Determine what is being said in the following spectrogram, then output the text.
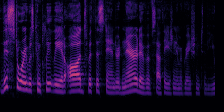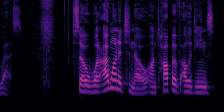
this story was completely at odds with the standard narrative of South Asian immigration to the US. So, what I wanted to know, on top of Alauddin's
